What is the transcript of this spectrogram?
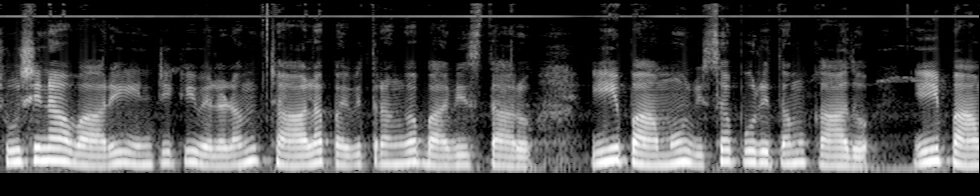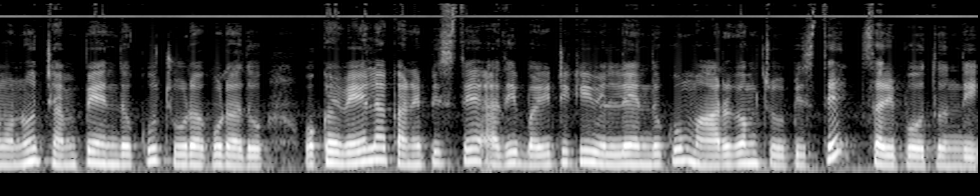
చూసిన వారి ఇంటికి వెళ్ళడం చాలా పవిత్రంగా భావిస్తారు. ఈ పాము విషపూరితం కాదు. ఈ పామును చంపేందుకు చూడకూడదు. ఒకవేళ కనిపిస్తే అది బయటికి వెళ్ళేందుకు మార్గం చూపిస్తే సరిపోతుంది.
